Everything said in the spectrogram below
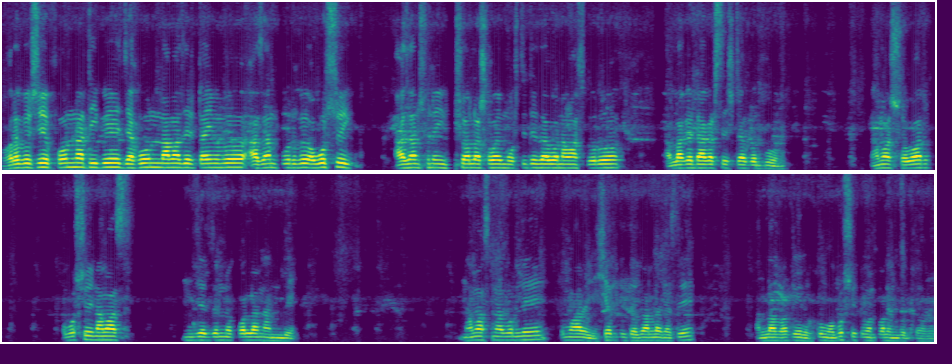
ঘরে বসে ফোন না টিপে যখন নামাজের টাইম হবে, আজান পড়বে, অবশ্যই আজান শুনে ইনশাল্লাহ সবাই মসজিদে যাব, নামাজ পড়ব। আল্লাহকে ডাকার চেষ্টা করব। আমার সবার অবশ্যই নামাজ নিজের জন্য কল্যাণ আনবে। নামাজ না বললে তোমার হিসাব দিতে হবে আল্লাহর কাছে। আল্লাহ পাকের হুকুম অবশ্যই তোমার পালন করতে হবে।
